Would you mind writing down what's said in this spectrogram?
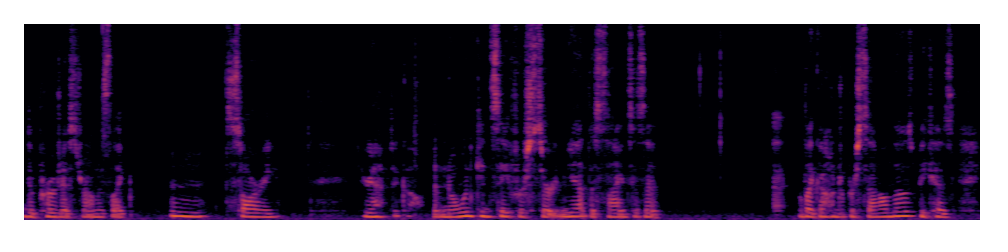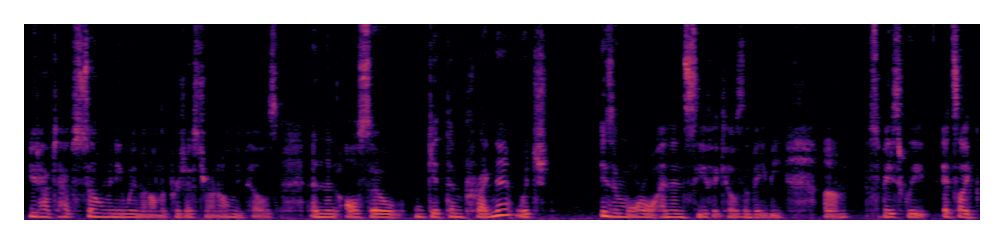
the progesterone is like, mm, sorry, you're gonna have to go. But no one can say for certain yet. The science isn't like 100% on those because you'd have to have so many women on the progesterone only pills and then also get them pregnant which is immoral and then see if it kills the baby um, so basically it's like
